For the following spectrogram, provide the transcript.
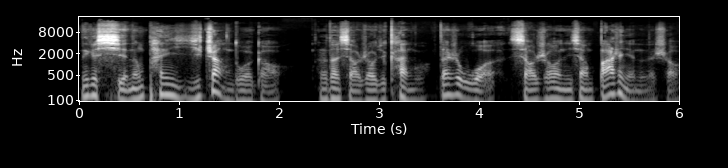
那个血能喷一丈多高。他说他小时候去看过，但是我小时候，你像八十年代的时候，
